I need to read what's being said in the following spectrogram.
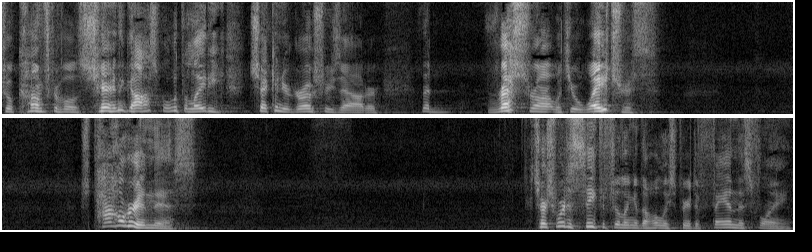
feel comfortable sharing the gospel with the lady checking your groceries out or the restaurant with your waitress. There's power in this. Church, we're to seek the filling of the Holy Spirit to fan this flame,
